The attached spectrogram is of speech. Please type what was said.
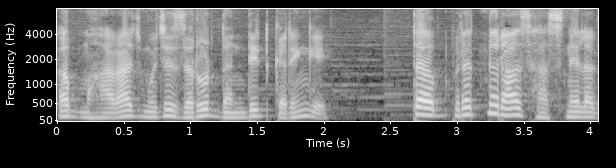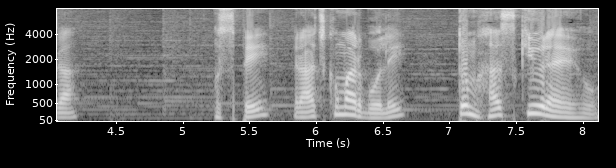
अब महाराज मुझे ज़रूर दंडित करेंगे। तब रत्नराज हंसने लगा। उस पे राजकुमार बोले, तुम हंस क्यों रहे हो?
